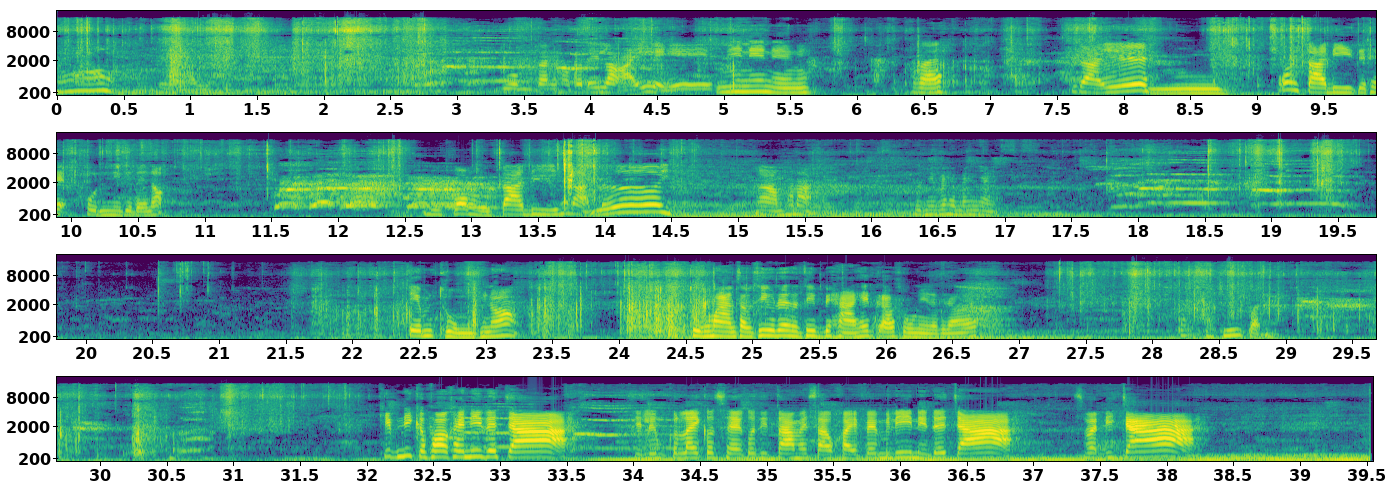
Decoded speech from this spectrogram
อ๋อรวมกันเขาก็ได้หลายเลย นี่นี่นี่นี่อะ ไรที่ไหนอืมโอ้ยตาดีแต่แท้คนนี่ก็ได้เนาะมือกล้องตาดีขนาดเลย งามขนาดตัวนี้ไปให้มันใหญ่เต็มถุงพี่น้องถุงมานสามที่ได้สามที่ไปหาเฮ็ดกบเอาถุงนี่แหละพี่น้องเอ้ยต้องสาธิตก่อนคลิปนี้ก็พอแค่นี้เด้อจ้าอย่าลืม กดไลค์กดแชร์กดติดตามให้สาวไข่แฟมิลี่นี่ด้วยจ้า สวัสดีจ้า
